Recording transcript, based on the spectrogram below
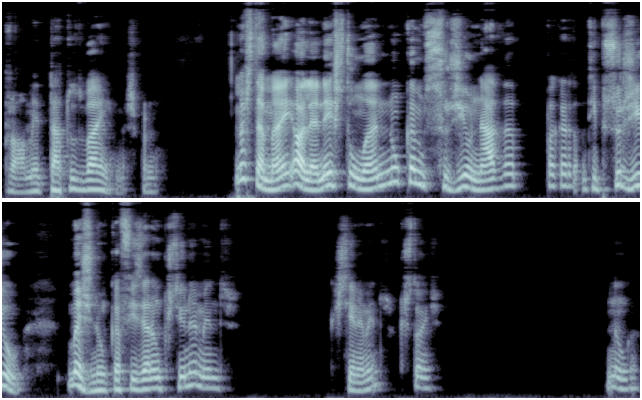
provavelmente está tudo bem, mas pronto. Mas também, olha, neste um ano nunca me surgiu nada para cartão. Tipo, surgiu, mas nunca fizeram questionamentos. Questionamentos? Questões. Nunca.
